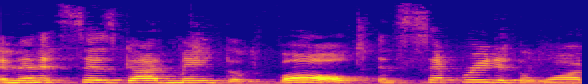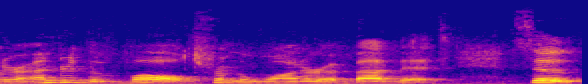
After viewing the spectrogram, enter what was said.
And then it says God made the vault and separated the water under the vault from the water above it. So,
